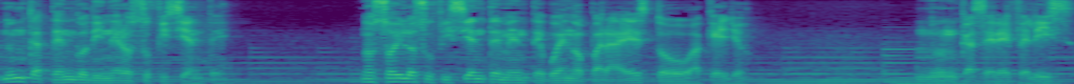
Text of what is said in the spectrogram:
nunca tengo dinero suficiente, no soy lo suficientemente bueno para esto o aquello. Nunca seré feliz.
